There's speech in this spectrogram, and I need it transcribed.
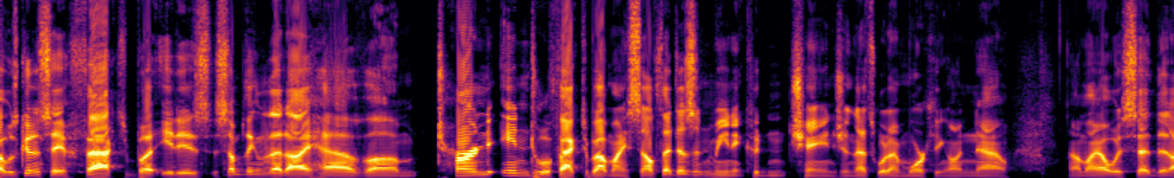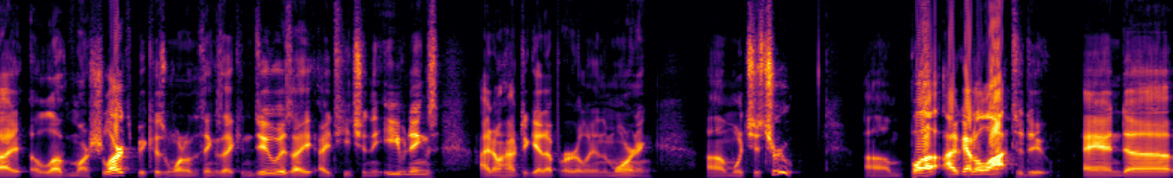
I was going to say a fact, but it is something that I have um, turned into a fact about myself. That doesn't mean it couldn't change, and that's what I'm working on now. Um, I always said that I love martial arts because one of the things I can do is I, I teach in the evenings. I don't have to get up early in the morning, um, which is true. Um, but I've got a lot to do. And, uh,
